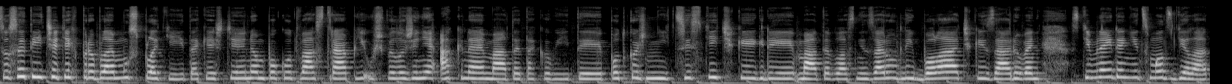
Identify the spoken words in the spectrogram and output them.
Co se týče těch problémů s pletí, tak ještě jenom pokud vás trápí už vyloženě akné, máte takový ty podkožní cističky, kdy máte vlastně zarudlý boláčky, zároveň s tím nejde nic moc dělat,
